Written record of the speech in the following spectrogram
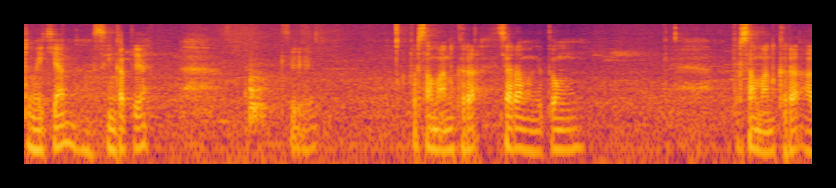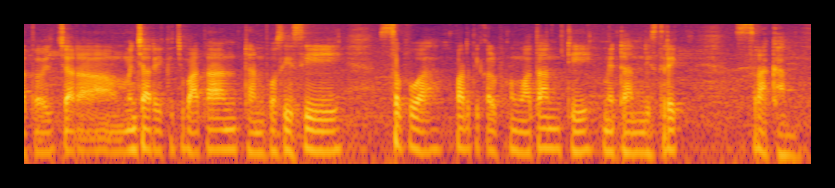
Demikian singkat ya. Oke. persamaan gerak cara menghitung persamaan gerak atau cara mencari kecepatan dan posisi sebuah partikel bermuatan di medan listrik seragam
